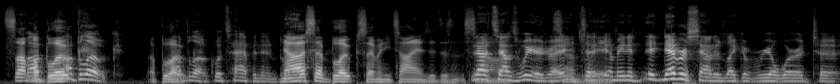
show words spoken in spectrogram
What's up, My, my bloke? my bloke. A My bloke. bloke. What's happening? Bloke? Now I've said bloke so many times it doesn't sound. that sounds weird, it right? sounds It's a- weird. I mean, it, it never sounded like a real word to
